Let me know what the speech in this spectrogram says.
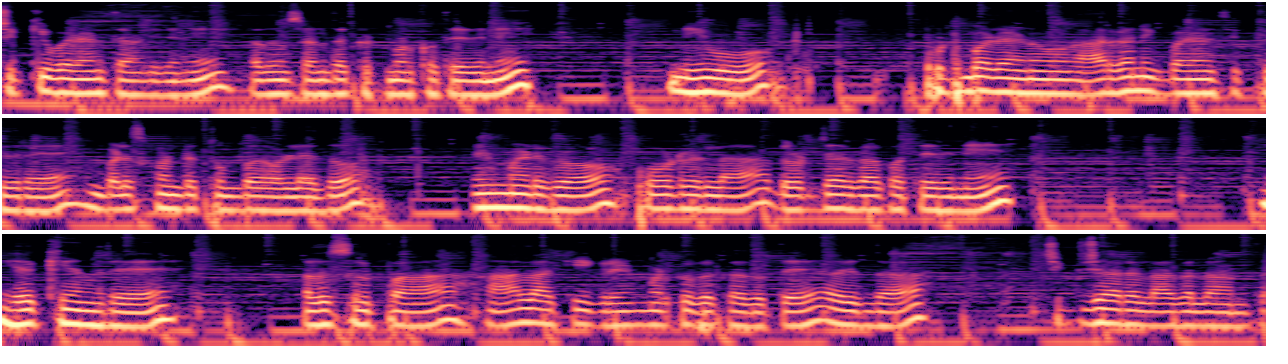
ಚಿಕ್ಕಿ ಬಾಳೆಹಣ್ಣು ತಗೊಂಡಿದ್ದೀನಿ. ಅದನ್ನು ಸಣ್ಣದಾಗಿ ಕಟ್ ಮಾಡ್ಕೊತಾ ಇದ್ದೀನಿ. ನೀವು ಪುಟ್ ಬಾಳೆಹಣ್ಣು ಆರ್ಗಾನಿಕ್ ಬಾಳೆಹಣ್ಣು ಸಿಕ್ಕಿದ್ರೆ ಬಳಸ್ಕೊಂಡ್ರೆ ತುಂಬ ಒಳ್ಳೆಯದು ಏನು ಮಾಡಿರೋ ಪೌಡ್ರೆಲ್ಲ ದೊಡ್ಡ ಜಾರ್ಗೆ ಹಾಕೋತಿದ್ದೀನಿ ಯಾಕೆ ಅಂದರೆ ಅದು ಸ್ವಲ್ಪ ಹಾಲು ಹಾಕಿ ಗ್ರೈಂಡ್ ಮಾಡ್ಕೋಬೇಕಾಗುತ್ತೆ. ಅದರಿಂದ ಚಿಕ್ಕ ಜಾರಲ್ಲಿ ಆಗಲ್ಲ ಅಂತ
